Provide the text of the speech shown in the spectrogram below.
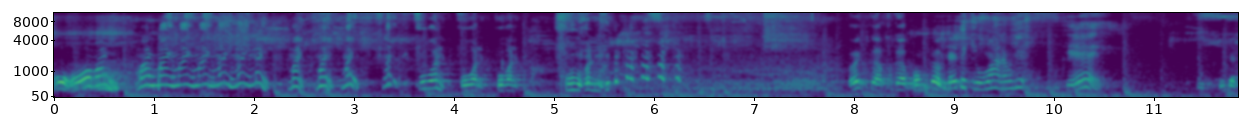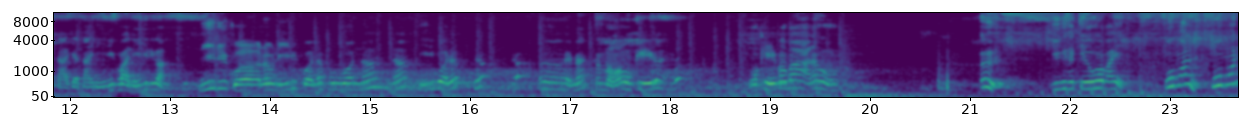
โอ้โหไม่ไม่ไม่ไม่ไม่ไม่ไม่ไม่ไม่ไม่ไม่ไม่ฟูวนฟูวนฟูวันฟูวัน เฮ้ยเกือบเกือบผมเกือบใช้สกิลว่าแล้วเมื่อกี้โอเคกูจะตายจะตายหนีดีกว่าหนีดีกว่าหนีดีกว่าเราหนีดีกว่านะฟูบอลนะนะหนีดีกว่านะนะนะเออเห็นไหมมันบอกว่าโอเคด้วยโอเคก็บ้าแล้วผมเออยิงสกิลเข้าไปฟูบอลฟูบอล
